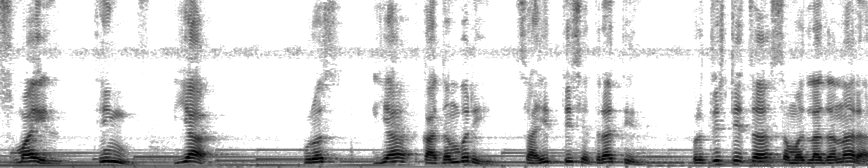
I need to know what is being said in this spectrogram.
smile things या पुरस् या कादंबरी साहित्य क्षेत्रातील प्रतिष्ठेचा समजला जाणारा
